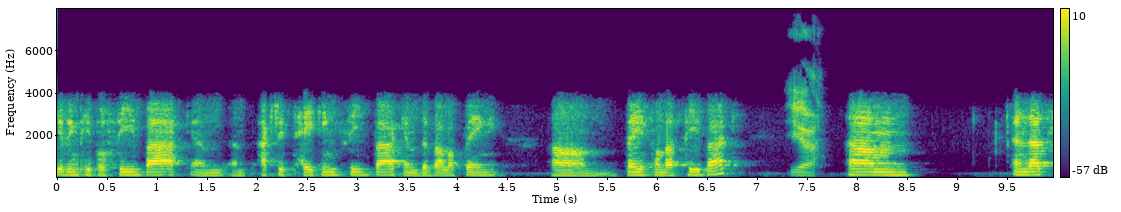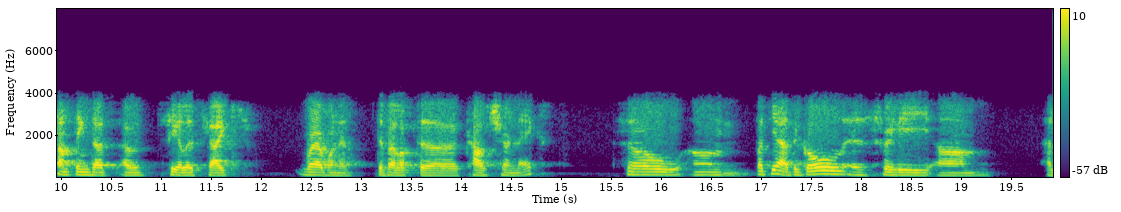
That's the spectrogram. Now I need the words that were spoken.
giving people feedback and, and actually taking feedback and developing um, based on that feedback. Yeah. Um, and that's something that I would feel is like where I want to develop the culture next. So, um, but yeah, the goal is really um, a,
